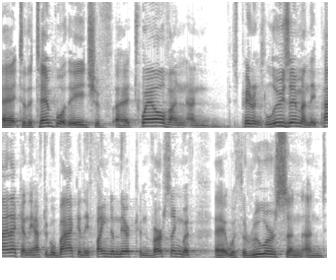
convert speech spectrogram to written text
uh, to the temple at the age of uh, 12, and, and, his parents lose him, and they panic, and they have to go back, and they find him there conversing with, uh, with the rulers and, and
